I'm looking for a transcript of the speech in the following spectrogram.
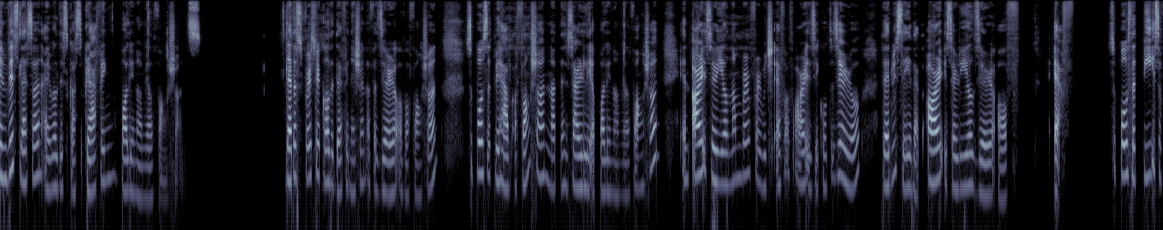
In this lesson, I will discuss graphing polynomial functions. Let us first recall the definition of a zero of a function. Suppose that we have a function, not necessarily a polynomial function, and r is a real number for which f of r is equal to 0, then we say that r is a real zero of f. Suppose that p is a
